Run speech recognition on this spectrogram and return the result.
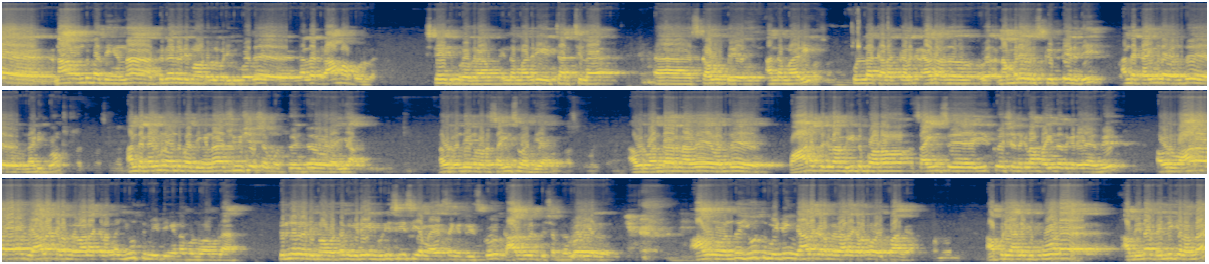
நான் வந்து பார்த்தீங்கன்னா திருநெல்வேலி மாவட்டத்தில் படிக்கும்போது நல்ல ட்ராமா போடுவேன். ஸ்டேஜ் ப்ரோக்ராம் இந்த மாதிரி சர்ச்சில் ஸ்கவுட்டு அந்த மாதிரி ஃபுல்லாக கலக்கு கலக்கு அதாவது நம்மளே ஒரு ஸ்கிரிப்ட் எழுதி அந்த டைம்ல வந்து நடிப்போம். அந்த டைம்ல வந்து பாத்தீங்கன்னா சுவிசேஷமுத்துன்ட்டு ஒரு ஐயா. அவர் வந்து எங்களோட சயின்ஸ் வாத்தியார். அவர் வந்தாருனாவே வந்து பாடத்துக்கெல்லாம் வீட்டு பாடம் சயின்ஸ் ஈக்குவேஷனுக்கெல்லாம் பயந்தது கிடையாது. அவர் வார வாரம் வியாழக்கிழமை வியாழக்கிழமை யூத் மீட்டிங் என்ன பண்ணுவாப்ல திருநெல்வேலி மாவட்டம் Idaiyankudi CCM higher secondary school Caldwell bishop memorial அவங்க வந்து யூத் மீட்டிங் வியாழக்கிழமை வியாழக்கிழமை வைப்பாங்க. அப்படி அன்னைக்கு போல அப்படின்னா வெள்ளிக்கிழமை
